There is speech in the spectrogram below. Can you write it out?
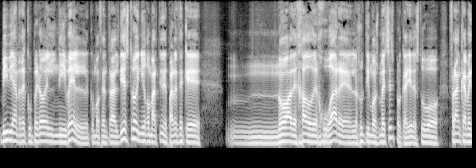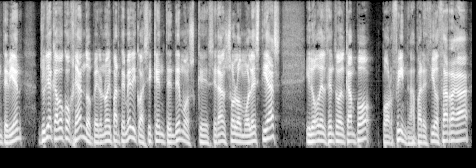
Vivian recuperó el nivel como central diestro, Íñigo Martínez parece que mm, no ha dejado de jugar en los últimos meses, porque ayer estuvo francamente bien. Julia acabó cojeando, pero no hay parte médico, así que entendemos que serán solo molestias. Y luego del centro del campo, por fin apareció Zárraga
